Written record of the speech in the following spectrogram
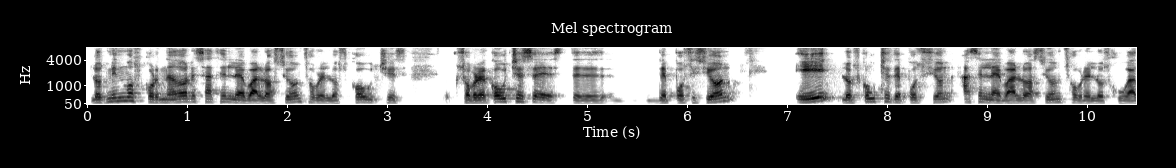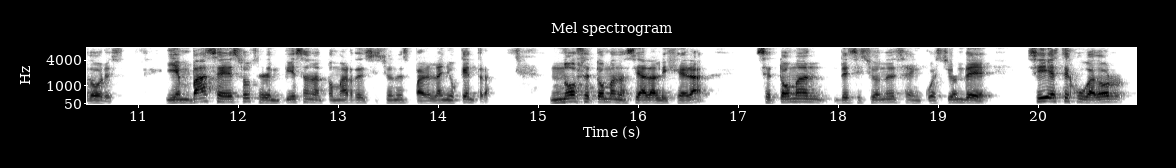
Los mismos coordinadores hacen la evaluación sobre los coaches, sobre coaches este, de, posición y los coaches de posición hacen la evaluación sobre los jugadores. Y en base a eso se empiezan a tomar decisiones para el año que entra. No se toman hacia la ligera, se toman decisiones en cuestión de, sí, este jugador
